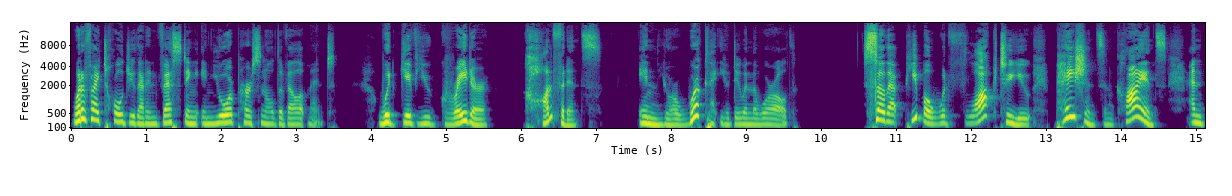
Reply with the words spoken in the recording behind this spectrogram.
What if I told you that investing in your personal development would give you greater confidence in your work that you do in the world? So that people would flock to you. Patients and clients and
